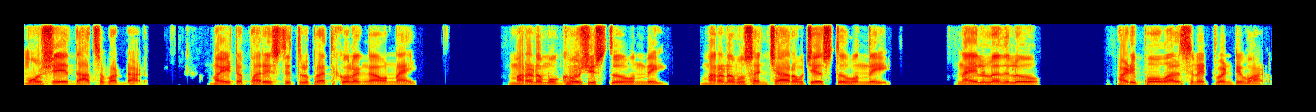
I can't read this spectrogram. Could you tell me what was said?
మోషే దాచబడ్డాడు. బయట పరిస్థితులు ప్రతికూలంగా ఉన్నాయి. మరణము ఘోషిస్తూ ఉంది. మరణము సంచారం చేస్తూ ఉంది. నైలు నదిలో పడిపోవాల్సినటువంటి వాడు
